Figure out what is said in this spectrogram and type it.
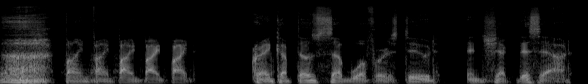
Ah, fine, fine, fine, fine, fine. Crank up those subwoofers, dude, and check this out.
